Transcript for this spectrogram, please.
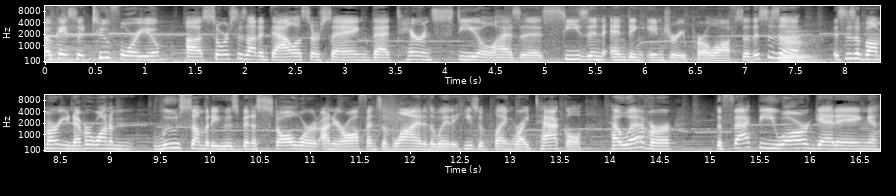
Okay, so two for you. Uh, sources out of Dallas are saying that Terrence Steele has a season-ending injury, Perloff. So this is a this is a bummer. You never want to lose somebody who's been a stalwart on your offensive line in the way that he's been playing right tackle. However, the fact that you are getting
